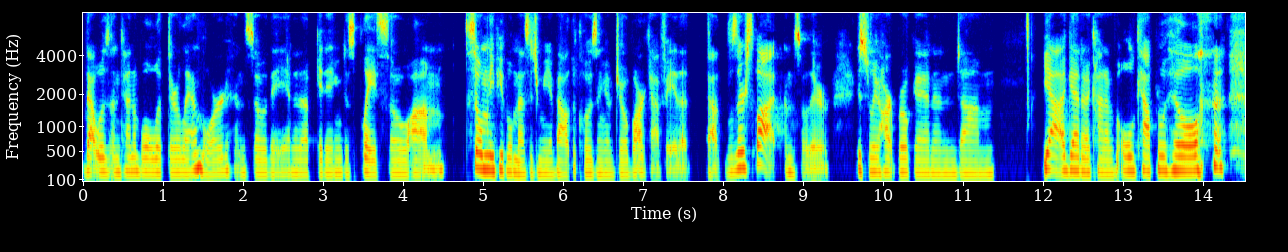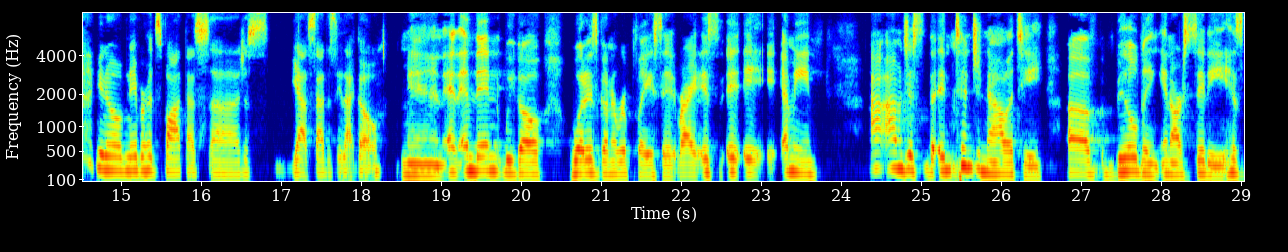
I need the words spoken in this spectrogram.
that was untenable with their landlord. And so they ended up getting displaced. So, um, so many people messaged me about the closing of Joe Bar Cafe that that was their spot. And so they're just really heartbroken. And, um, yeah, again, a kind of old Capitol Hill, you know, neighborhood spot. That's, uh, just, yeah, sad to see that go. man and and then we go what is going to replace it right it's it, it, it- i mean I, i'm just the intentionality of building in our city has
